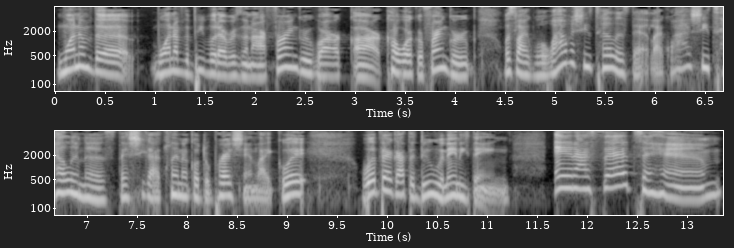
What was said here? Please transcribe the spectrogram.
one of the one of the people that was in our friend group, our our coworker friend group, was like, "Well, why would she tell us that? Like, why is she telling us that she got clinical depression? Like, what what that got to do with anything?" And I said to him,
